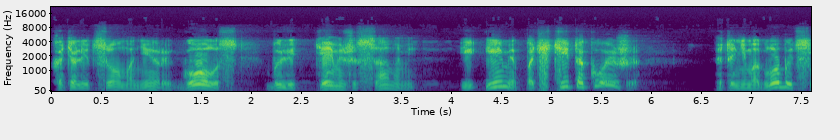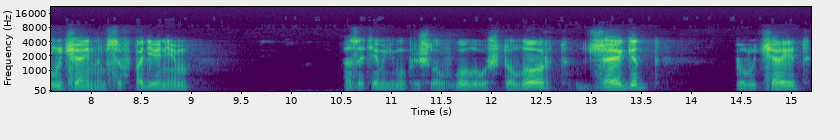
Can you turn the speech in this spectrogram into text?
хотя лицо, манеры, голос были теми же самыми, и имя почти такое же. Это не могло быть случайным совпадением а затем ему пришло в голову, что лорд Джеггед получает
